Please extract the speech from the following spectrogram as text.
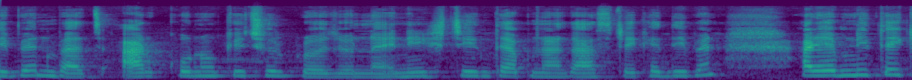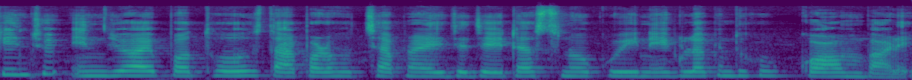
দিবেন, ব্যাস, আর কোনো কিছুর প্রয়োজন নাই। নিশ্চিন্তে আপনার গাছ রেখে দিবেন। আর এমনিতে কিন্তু এনজয় পথস তারপর হচ্ছে আপনার এই যে এটা স্নো কুইন এগুলো কিন্তু খুব কম বাড়ে।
